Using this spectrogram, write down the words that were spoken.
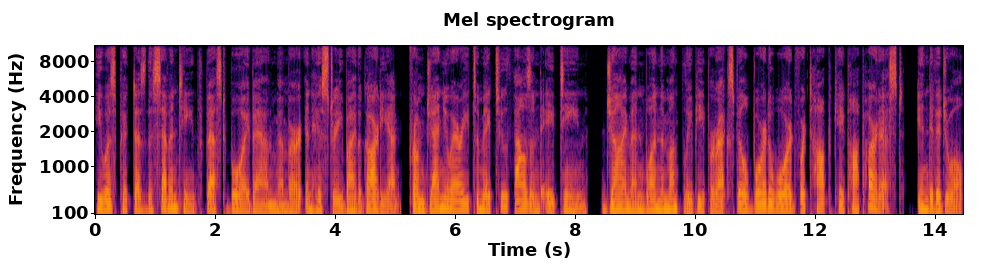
He was picked as the 17th best boy band member in history by The Guardian. From January to May 2018, Jimin won the monthly PeoplesX Billboard Award for Top K-pop Artist. Individual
